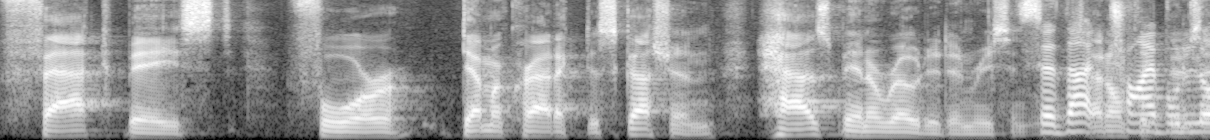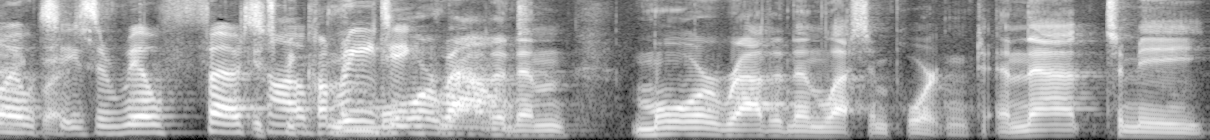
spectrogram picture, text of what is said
fact based for democratic discussion has been eroded in recent So years. So that tribal loyalty is a real It's fertile becoming breeding more ground. rather than more rather than less important. And that, to me,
